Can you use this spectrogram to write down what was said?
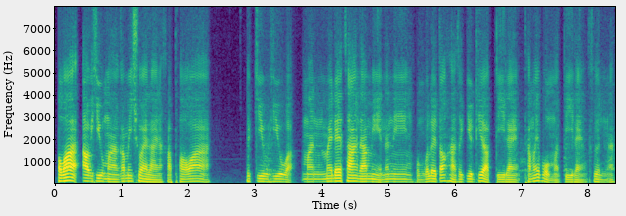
เพราะว่าเอาฮิวมาก็ไม่ช่วยอะไรนะครับ เพราะว่าสกิลฮิวอะมันไม่ได้สร้างดาเมจนั่นเอง ผมก็เลยต้องหาสกิลที่แบบตีแรงทำให้ผมมาตีแรงขึ้นนะ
